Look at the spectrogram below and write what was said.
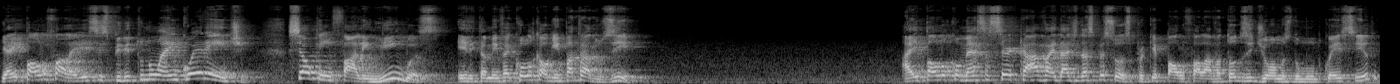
E aí Paulo fala: esse espírito não é incoerente. Se alguém fala em línguas, ele também vai colocar alguém para traduzir. Aí Paulo começa a cercar a vaidade das pessoas, porque Paulo falava todos os idiomas do mundo conhecido.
